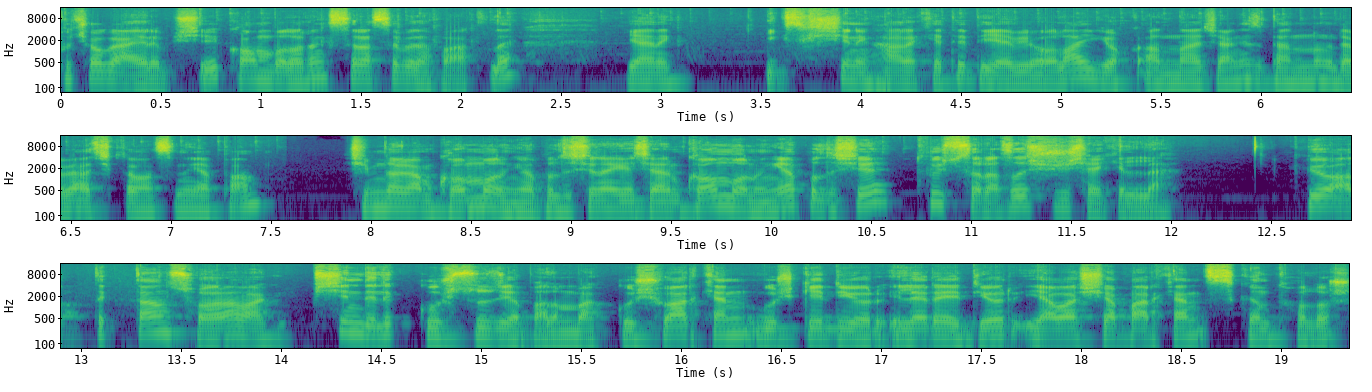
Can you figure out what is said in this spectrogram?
Bu çok ayrı bir şey. Komboların sırası bile farklı. Yani X kişinin hareketi diye bir olay yok anlayacağınız. Ben onun da bir açıklamasını yapam. Şimdi agam kombonun yapılışına geçelim. Kombonun yapılışı tuş sırası şu şekilde. Q attıktan sonra bak şimdilik kuşsuz yapalım. Bak kuş varken kuş gidiyor ileri ediyor. Yavaş yaparken sıkıntı olur.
